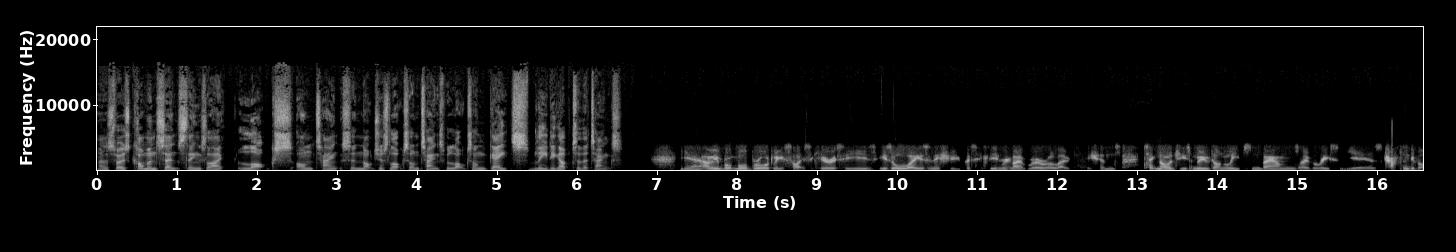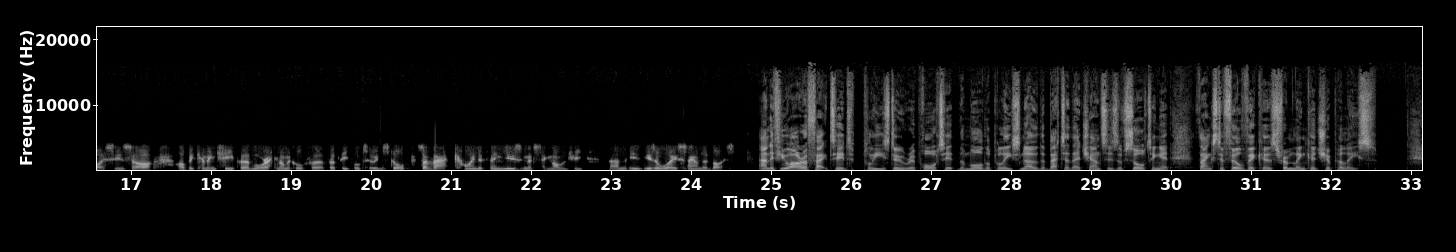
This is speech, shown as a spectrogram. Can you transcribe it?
I suppose common sense things like locks on tanks, and not just locks on tanks, but locks on gates leading up to the tanks. Yeah, I mean, more broadly, site security is, is always an issue, particularly in remote rural locations. Technology's moved on leaps and bounds over recent years. Tracking devices are, are becoming cheaper, more economical for, for people to install. So, that kind of thing, using the technology, um, is, is always sound advice. And if you are affected, please do report it. The more the police know, the better their chances of sorting it. Thanks to Phil Vickers from Lincolnshire Police.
